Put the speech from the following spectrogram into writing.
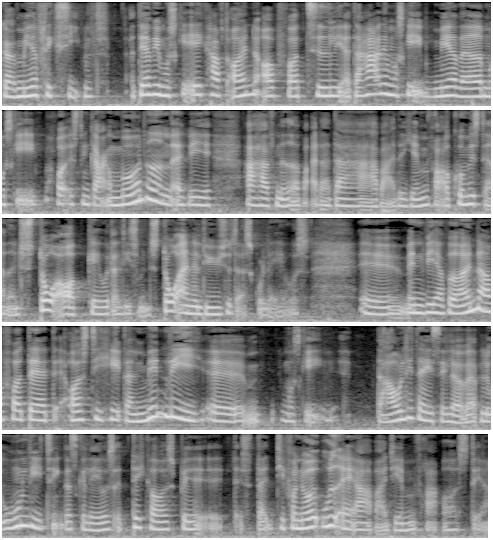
gøre mere fleksibelt. Og det har vi måske ikke haft øjnene op for tidligere. Der har det måske mere været måske højst en gang om måneden, at vi har haft medarbejdere, der har arbejdet hjemmefra, og kun hvis det har været en stor opgave, der er ligesom en stor analyse, der skulle laves. Øh, men vi har fået øjnene op for, at det at også de helt almindelige, øh, måske dagligdags eller i hvert fald ugenlige ting, der skal laves, at det kan også be, altså, de får noget ud af at arbejde hjemmefra også der.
